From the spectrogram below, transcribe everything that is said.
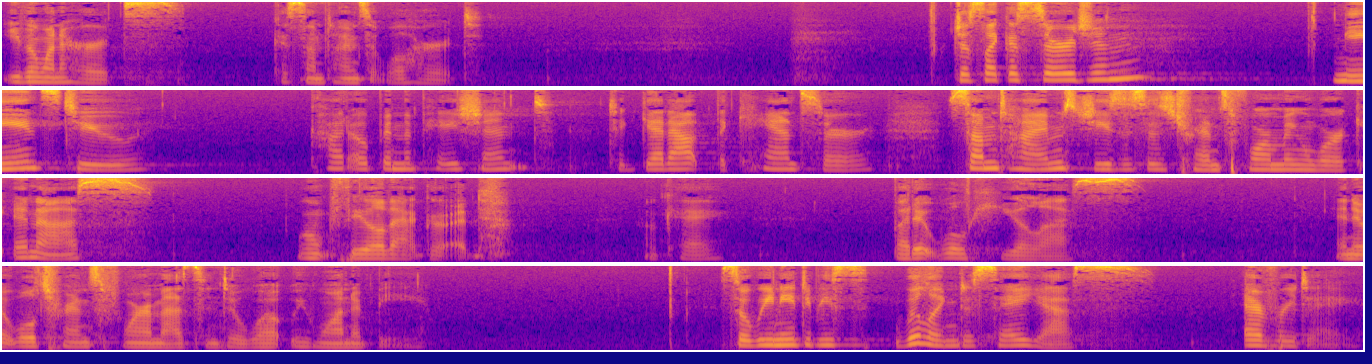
even when it hurts, because sometimes it will hurt. Just like a surgeon needs to cut open the patient to get out the cancer, sometimes Jesus' transforming work in us won't feel that good, okay? But it will heal us and it will transform us into what we want to be. So we need to be willing to say yes every day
